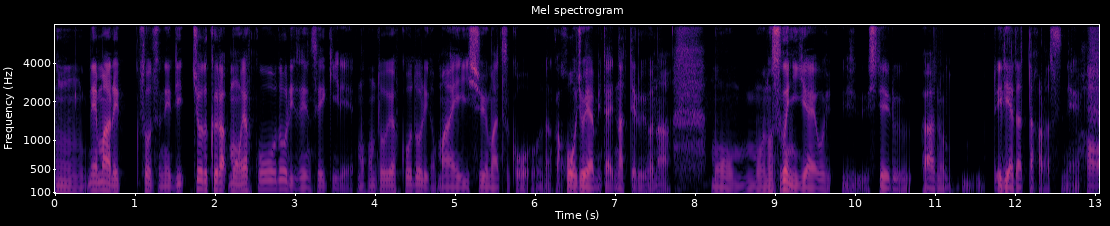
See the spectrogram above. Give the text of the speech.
うん。で、まあレ、そうですね。ちょうどクラ、もう親不孝通り全盛期で、もう本当親不孝通りが毎週末、こう、なんか北条屋みたいになってるような、もう、ものすごい賑わいをしている、あの、エリアだったからですね。は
